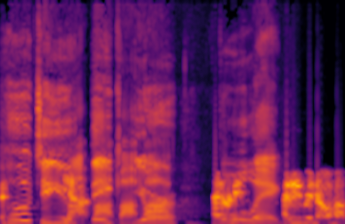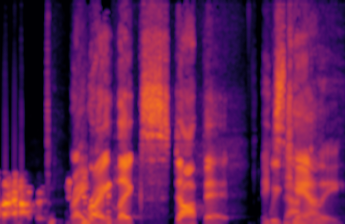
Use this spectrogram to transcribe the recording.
who do you yeah, think bah, bah, you're bah. fooling? I don't even know how that happens. Right. right. Like, stop it. Exactly. We can't.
